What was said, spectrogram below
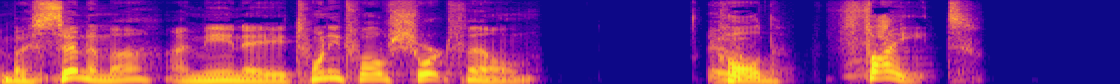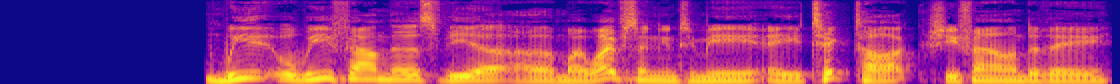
And by cinema, I mean a 2012 short film called Fight. We we found this via uh, my wife sending to me a TikTok she found of a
